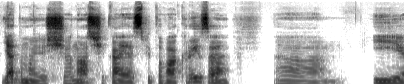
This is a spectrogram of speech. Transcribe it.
Я думаю, що нас чекає світова криза, е, і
